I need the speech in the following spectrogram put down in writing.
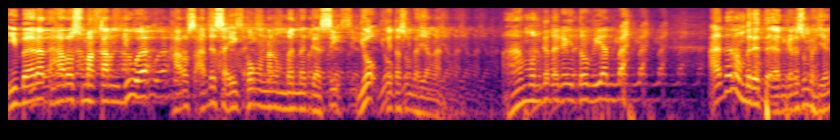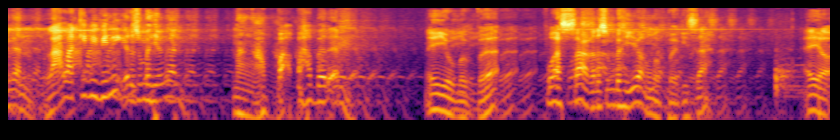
Ibarat harus makan juga harus ada seikong nang menegasi. Yuk kita sembahyangan amun kada kayak itu bian bah ada nang beretaan kada sembahyangan lalaki bibini kada sembahyangan nah ngapa apa habaran ayo bapak. Puasa kada sembahyang bapak kisah. Ayo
